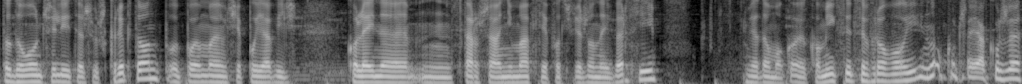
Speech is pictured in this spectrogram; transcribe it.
to dołączyli też już Krypton, po, mają się pojawić kolejne mm, starsze animacje w odświeżonej wersji. Wiadomo, komiksy cyfrowo i no kurczę, jako że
